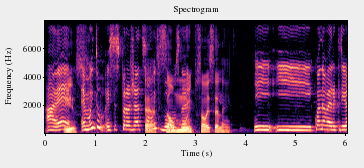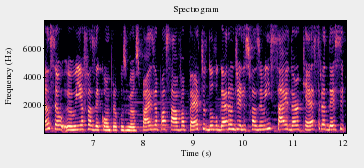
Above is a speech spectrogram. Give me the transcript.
Ah, é? Isso. É muito. Esses projetos são É, muito bons, são né? muito, são excelentes. E, e quando eu era criança, eu, eu ia fazer compra com os meus pais e eu passava perto do lugar onde eles faziam o ensaio da orquestra desse.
